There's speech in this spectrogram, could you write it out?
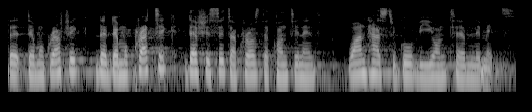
the, demographic, the democratic deficit across the continent, one has to go beyond term limits.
